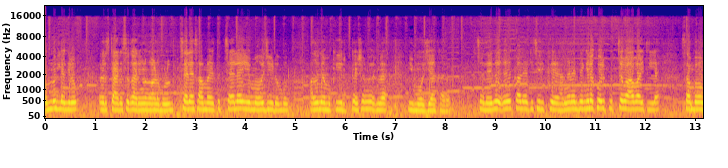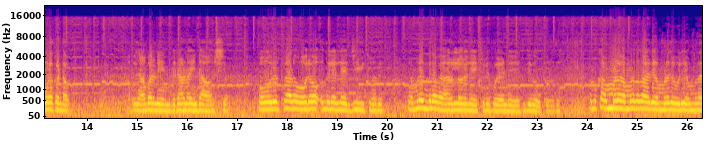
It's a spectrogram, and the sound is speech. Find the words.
ഒന്നുമില്ലെങ്കിലും ഒരു സ്റ്റാറ്റസ് കാര്യങ്ങൾ കാണുമ്പോഴും ചില സമയത്ത് ചില ഇമോജി ഇടുമ്പോൾ അത് നമുക്ക് ഇറിറ്റേഷൻ വരുന്ന ഇമോജി ആക്കാറുണ്ട് ചിലത് കളിയാക്കി ചിരിക്കുക അങ്ങനെ എന്തെങ്കിലുമൊക്കെ ഒരു പുച്ഛഭാവമായിട്ടുള്ള സംഭവങ്ങളൊക്കെ ഉണ്ടാവും. അപ്പോൾ ഞാൻ പറഞ്ഞു എന്തിനാണ് അതിന്റെ ആവശ്യം? ഓരോരുത്തരാണ് ഓരോ ഇതിലല്ലേ ജീവിക്കുന്നത്. നമ്മൾ എന്തിനാ വേറെല്ലോ ലൈഫിൽ പോയാണ്ട് എന്തി നോക്കുന്നത്? നമുക്ക് നമ്മളെ നമ്മളുടെ കാര്യം നമ്മളെ ജോലി നമ്മളെ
